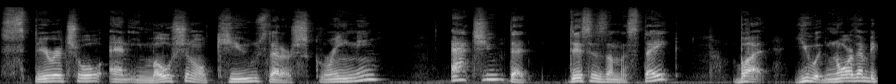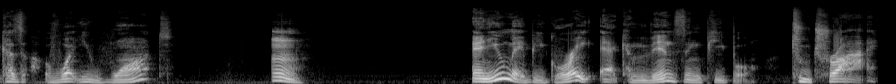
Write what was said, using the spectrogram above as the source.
spiritual and emotional cues that are screaming at you that this is a mistake, but you ignore them because of what you want, mm. and you may be great at convincing people to try.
